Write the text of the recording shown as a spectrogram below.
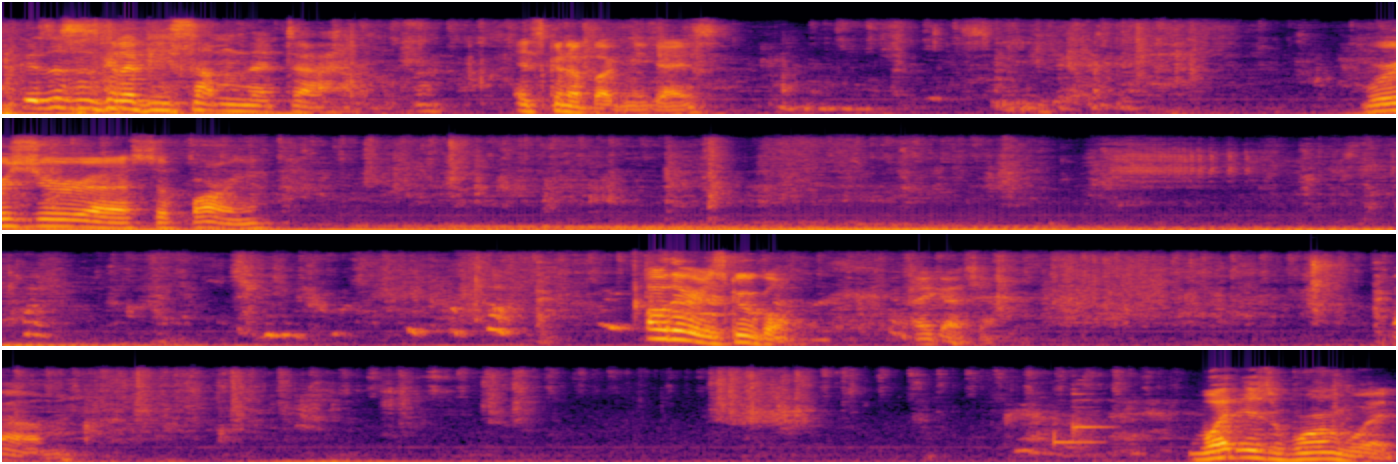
Because this is gonna be something that uh, it's gonna bug me, guys. Where's your uh, Safari? Oh, there it is, Google. I gotcha. Um, what is wormwood?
